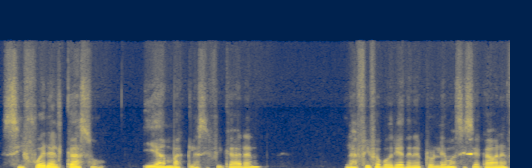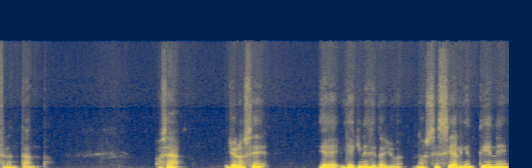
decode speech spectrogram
Si fuera el caso y ambas clasificaran, la FIFA podría tener problemas si se acaban enfrentando. O sea, yo no sé, y aquí necesito ayuda, no sé si alguien tiene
